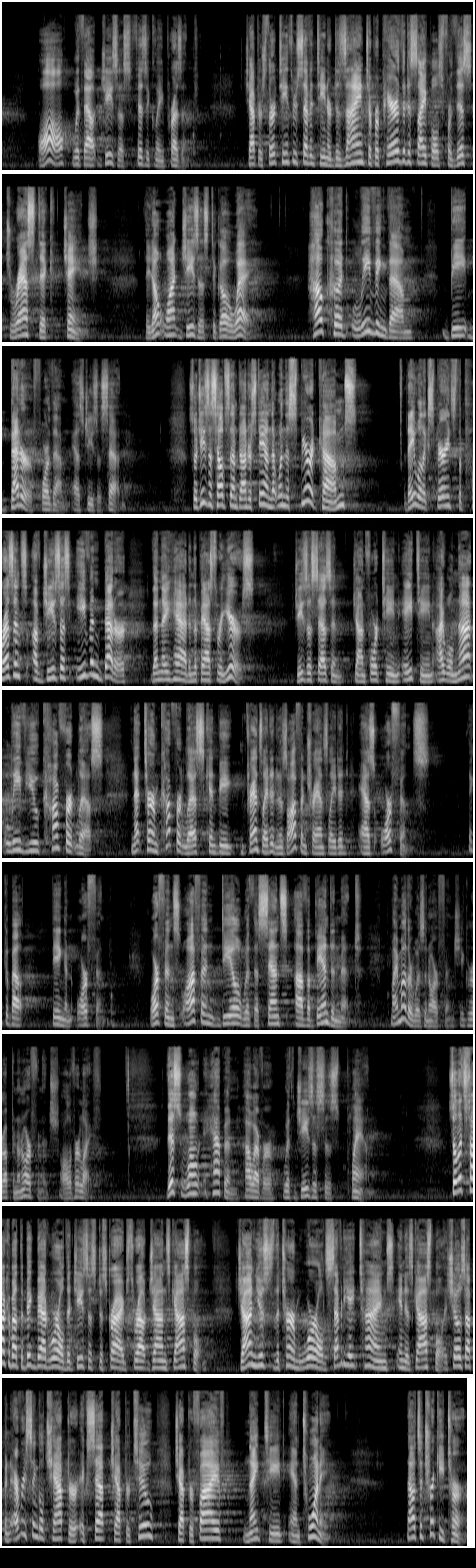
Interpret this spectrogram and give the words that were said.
all without Jesus physically present. Chapters 13 through 17 are designed to prepare the disciples for this drastic change. They don't want Jesus to go away. How could leaving them be better for them, as Jesus said? So Jesus helps them to understand that when the Spirit comes, they will experience the presence of Jesus even better than they had in the past three years. Jesus says in John 14, 18, I will not leave you comfortless. And that term comfortless can be translated and is often translated as orphans. Think about being an orphan. Orphans often deal with a sense of abandonment. My mother was an orphan. She grew up in an orphanage all of her life. This won't happen, however, with Jesus' plan. So let's talk about the big bad world that Jesus describes throughout John's gospel. John uses the term world 78 times in his gospel. It shows up in every single chapter except chapter 2, chapter 5, 19, and 20. Now, it's a tricky term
